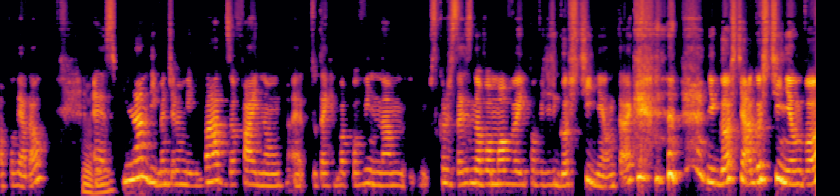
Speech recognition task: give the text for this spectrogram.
opowiadał. Mhm. E, z Finlandii będziemy mieli bardzo fajną, e, tutaj chyba powinnam skorzystać z nowomowy i powiedzieć gościnię, tak? Nie gościa, a gościnię, bo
